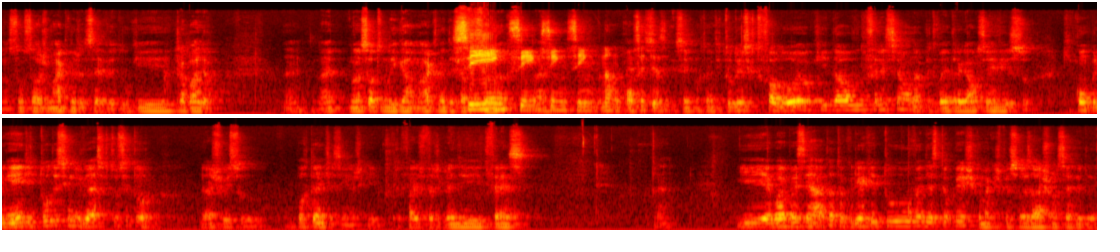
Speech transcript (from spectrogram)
não são só as máquinas da Servedu que trabalham. Né? Não, é, não é só tu ligar a máquina e deixar Sim, sim, né? sim, sim. Não, com é, certeza. Isso, isso, é importante. E tudo isso que tu falou é o que dá o diferencial, né? Porque tu vai entregar um serviço que compreende todo esse universo que tu citou. Eu acho isso importante, assim, acho que faz, faz grande diferença. Né? E agora para encerrar, Tato, eu queria que tu vendesse teu peixe. Como é que as pessoas acham a servidor?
